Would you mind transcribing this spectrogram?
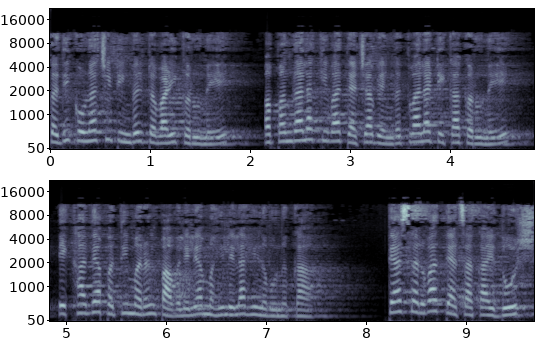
कधी कोणाची टिंगल टवाळी करू नये अपंगाला किंवा त्याच्या व्यंगत्वाला टीका करू नये एखाद्या पती मरण पावलेल्या महिलेला हिणवू नका. त्या सर्वात त्याचा काय दोष?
